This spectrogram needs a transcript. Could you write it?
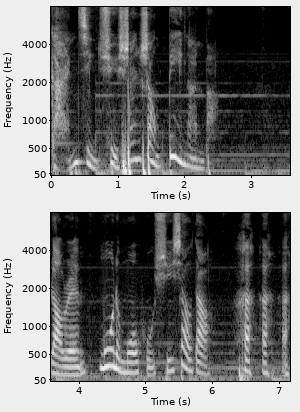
赶紧去山上避难吧。”老人摸了摸胡须，笑道：“哈哈哈，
